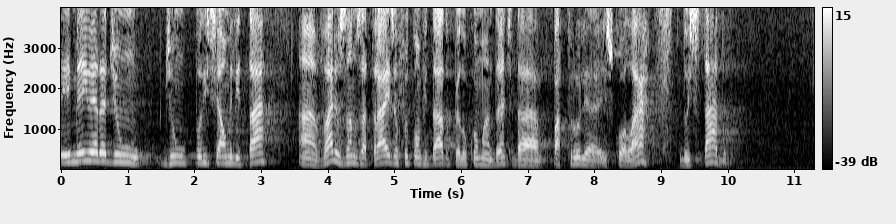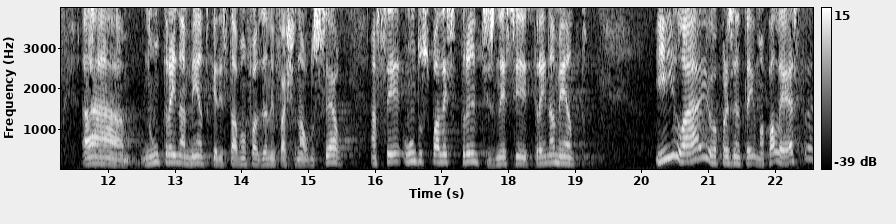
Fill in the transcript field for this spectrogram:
e-mail era de um, de um policial militar. Há vários anos atrás eu fui convidado pelo comandante da patrulha escolar do estado a, num treinamento que eles estavam fazendo em Faxinal do Céu, a ser um dos palestrantes nesse treinamento. E lá eu apresentei uma palestra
